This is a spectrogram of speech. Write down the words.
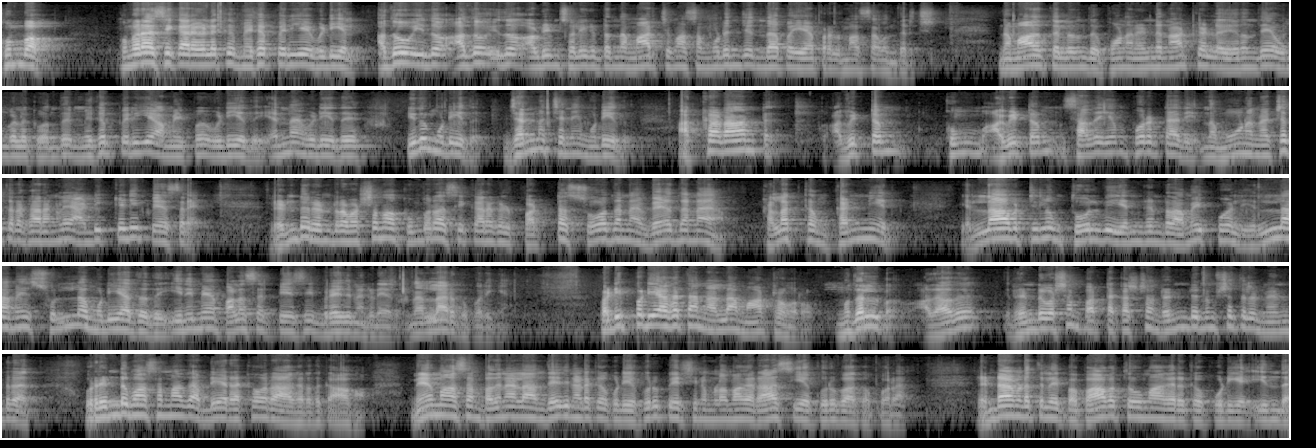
கும்பம். கும்பராசிக்காரர்களுக்கு மிகப்பெரிய விடியல். அதோ இதோ அதோ இதோ அப்படின்னு சொல்லிக்கிட்டு இருந்த மார்ச் மாதம் முடிஞ்சு இந்த இப்போ ஏப்ரல் மாதம் வந்துருச்சு. இந்த மாதத்திலிருந்து போன ரெண்டு நாட்களில் இருந்தே உங்களுக்கு வந்து மிகப்பெரிய அமைப்பு விடியுது. என்ன விடியுது? இது முடியுது. ஜன்மச்சனி முடியுது. அக்கடான்ட்டு அவிட்டம் கும் அவிட்டம் சதயம் புரட்டாதி. இந்த மூணு நட்சத்திரக்காரங்களையும் அடிக்கடி பேசுகிறேன் ரெண்டு ரெண்டரை வருஷமாக கும்பராசிக்காரர்கள் பட்ட சோதனை வேதனை கலக்கம் கண்ணீர் எல்லாவற்றிலும் தோல்வி என்கின்ற அமைப்புகள் எல்லாமே சொல்ல முடியாதது. இனிமேல் பலசர் பேசி பிரயோஜனம் கிடையாது. நல்லா இருக்க போகிறீங்க படிப்படியாகத்தான் நல்லா மாற்றம் வரும். முதல் அதாவது ரெண்டு வருஷம் பட்ட கஷ்டம் ரெண்டு நிமிஷத்தில் நின்றாது ஒரு ரெண்டு மாதமாவது அப்படியே ரெக்கவர் ஆகிறதுக்கு ஆகும். மே மாதம் பதினேழாம் தேதி நடக்கக்கூடிய குருப்பெயர்ச்சியின் மூலமாக ராசியை குரு போகிறார் ரெண்டாம் இடத்துல இப்போ பாவத்துவமாக இருக்கக்கூடிய இந்த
